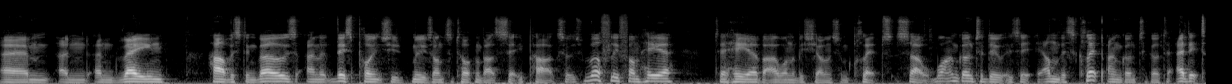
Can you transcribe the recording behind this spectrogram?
um, and and rain, harvesting those, and at this point she moves on to talking about city park. So it's roughly from here to here that I want to be showing some clips. So what I'm going to do is it, on this clip I'm going to go to edit.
